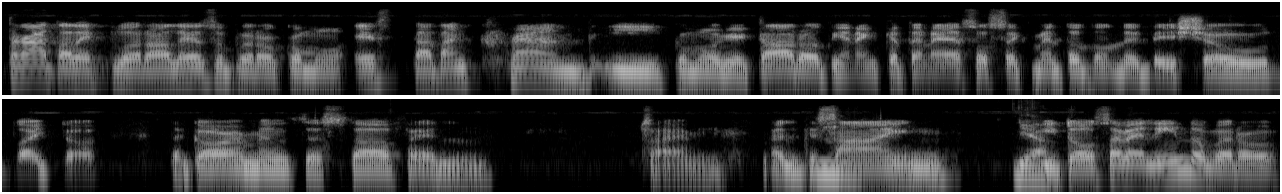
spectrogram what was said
trata de explorar eso, pero como está tan crammed y como que claro, tienen que tener esos segmentos donde they show like the, the garments, the stuff, el, o sea, el design mm. yeah. y todo se ve lindo, pero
